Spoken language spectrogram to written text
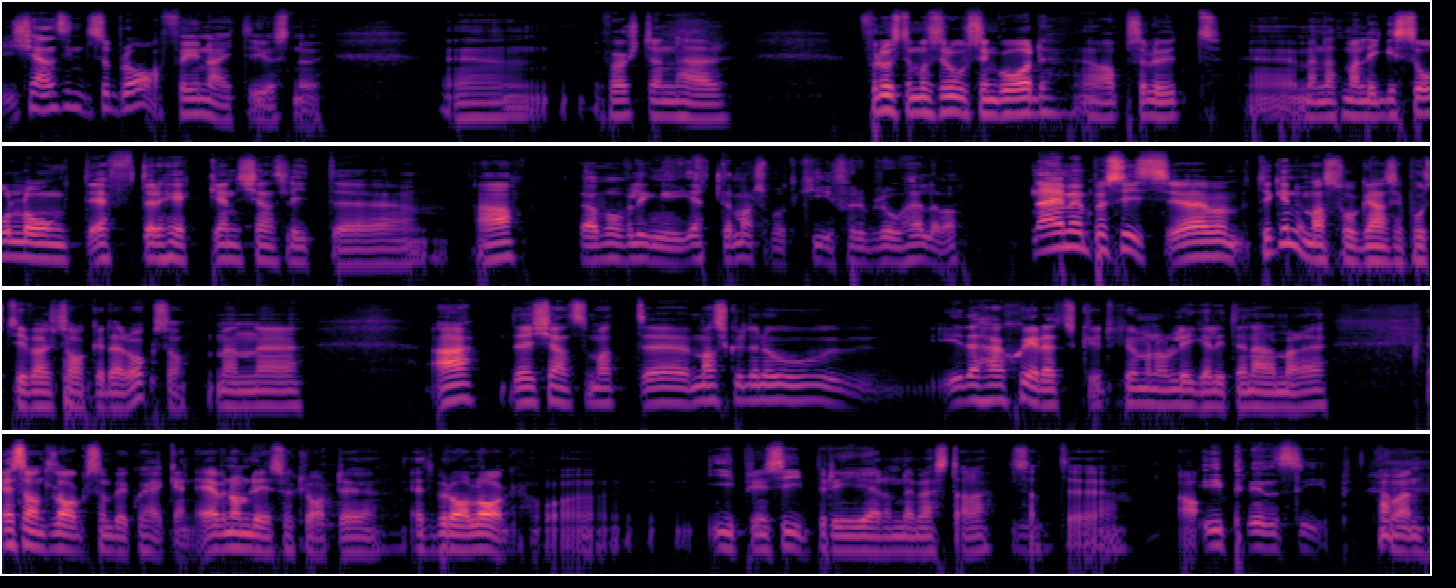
det känns inte så bra för United just nu. Eh, först den här förlusten mot Rosengård, ja, absolut. Men att man ligger så långt efter Häcken känns lite, ja, Det var väl ingen jättematch mot KIF Örebro heller va? Nej men precis, jag tycker nog man såg ganska positiva saker där också. Men ja, det känns som att man skulle nog, i det här skedet skulle man nog ligga lite närmare ett sånt lag som BK Häcken. Även om det är såklart är ett bra lag och i princip regerande mästarna. Så att, eh, ja. I princip. Ja, men,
